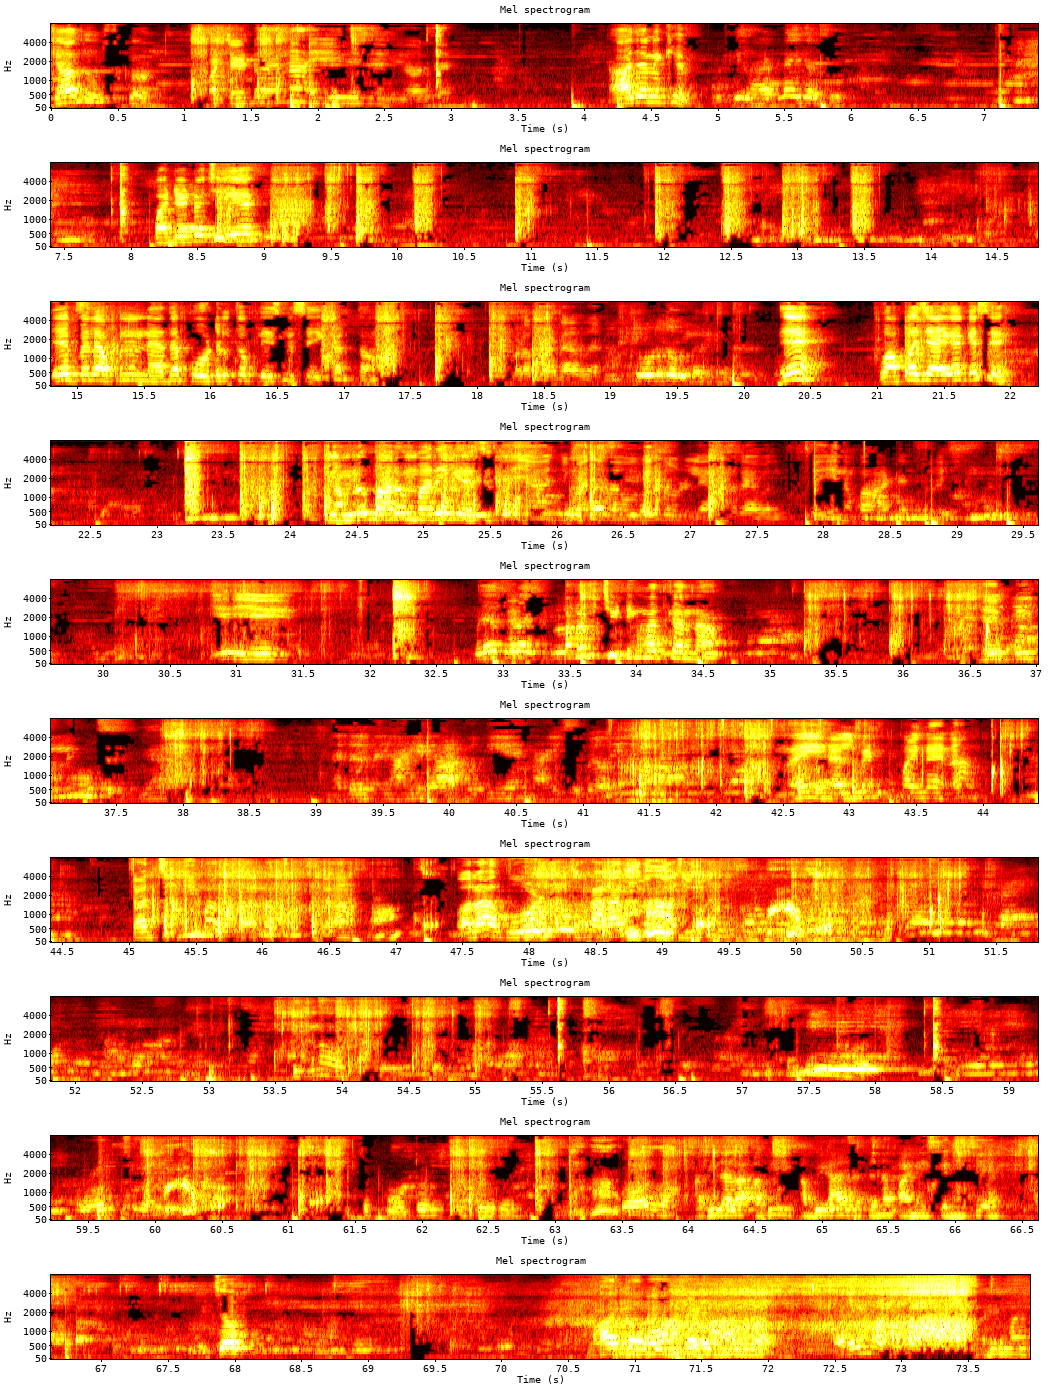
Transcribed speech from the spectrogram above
क्या दो उसको? पोटैटो है ना ये दे दे और दे। आ जा निखिल। निखिल हट ना इधर से। पटेटो चाहिए? ये पहले अपने नेदर पोर्टल को प्लेस में सही करता हूँ। ए, वापस जाएगा कैसे? हम लोग बारह मरेंगे ऐसे तो। ये ये चीटिंग मत करना। नहीं हेलमेट तो पहना है ना। टच ही मत करना मुझसे, और गोल्ड को खाना भी मत खाना। कितना पोर्टल किधर है अभी डाला अभी अभी डाल सकते ना पानी इसके नीचे चल भाग जा, भाग जा। अरे मत अरे मत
